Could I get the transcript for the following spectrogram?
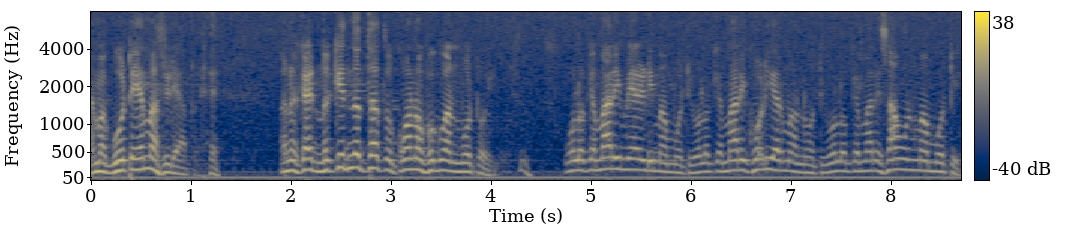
એમાં ગોટે એમાં સીડે આપણે. અને કાંઈ નક્કી જ નથી થતું કોનો ભગવાન મોટો હોય. ઓલો કે મારી મેરડીમાં મોટી, ઓલો કે મારી ખોડિયારમાં મોટી, ઓલો કે મારી સાઉન્ડમાં મોટી.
